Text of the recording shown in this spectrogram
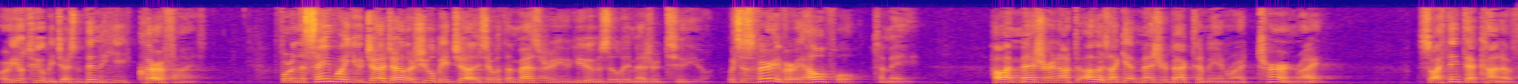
or you too will be judged. And then he clarifies for in the same way you judge others, you'll be judged, and with the measure you use, it'll be measured to you, which is very, very helpful to me. How I'm measuring out to others, I get measured back to me in return, right? So I think that kind of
